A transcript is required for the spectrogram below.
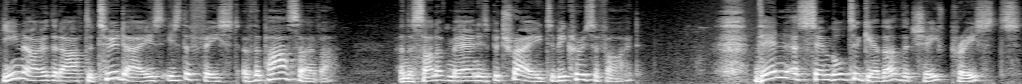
Ye know that after two days is the feast of the Passover, and the Son of Man is betrayed to be crucified. Then assembled together the chief priests,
